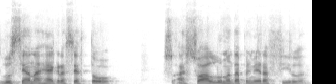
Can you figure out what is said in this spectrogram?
Luciana Regra acertou. A sua aluna da primeira fila.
